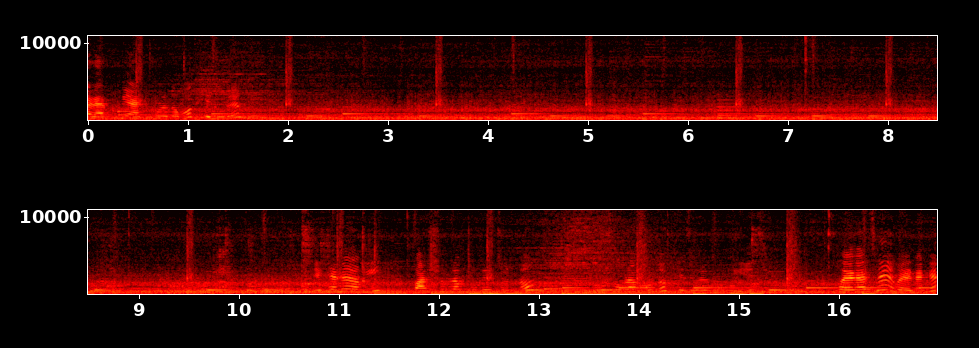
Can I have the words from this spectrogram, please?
আর এখনই অ্যাড করে দেবো খেজুরের এখানে আমি পাঁচশো গ্রাম দুধের জন্য দুশো গ্রাম মতো খেজুরের গুড় নিয়েছি। হয়ে গেছে, এবার এটাকে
